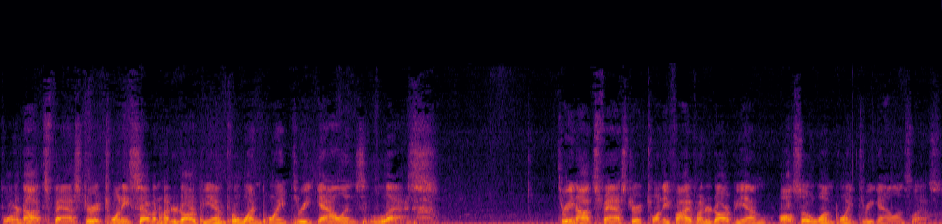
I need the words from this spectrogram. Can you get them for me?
Four knots faster at 2700 RPM for 1.3 gallons less. 3 knots faster at 2500 RPM, also 1.3 gallons less.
